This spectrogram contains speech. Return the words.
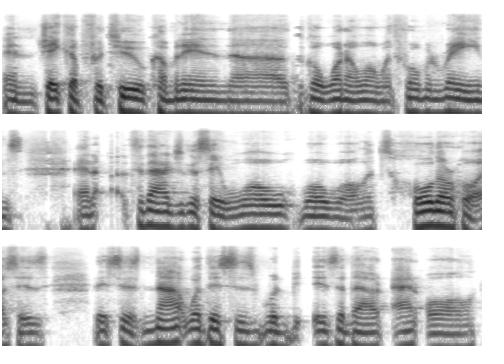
and Jacob Fatu coming in uh, to go one on one with Roman Reigns. And to that, I'm just gonna say, whoa, whoa, whoa! Let's hold our horses. This is not what this is what is about at all.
